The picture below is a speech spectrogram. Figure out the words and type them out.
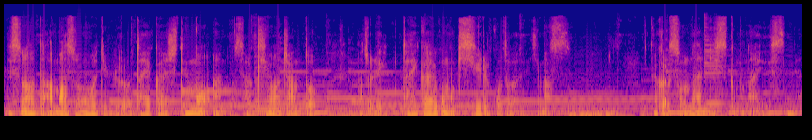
でその後 Amazon Audible を大会しても、あの作品はちゃんと後で大会後も聞けることができます。だからそんなリスクもないですね。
